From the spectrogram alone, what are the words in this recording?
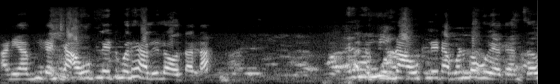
आणि आम्ही त्यांच्या आउटलेटमध्ये आलेलो आहोत आता. आता पूर्ण आउटलेट आपण बघूया त्यांचं.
